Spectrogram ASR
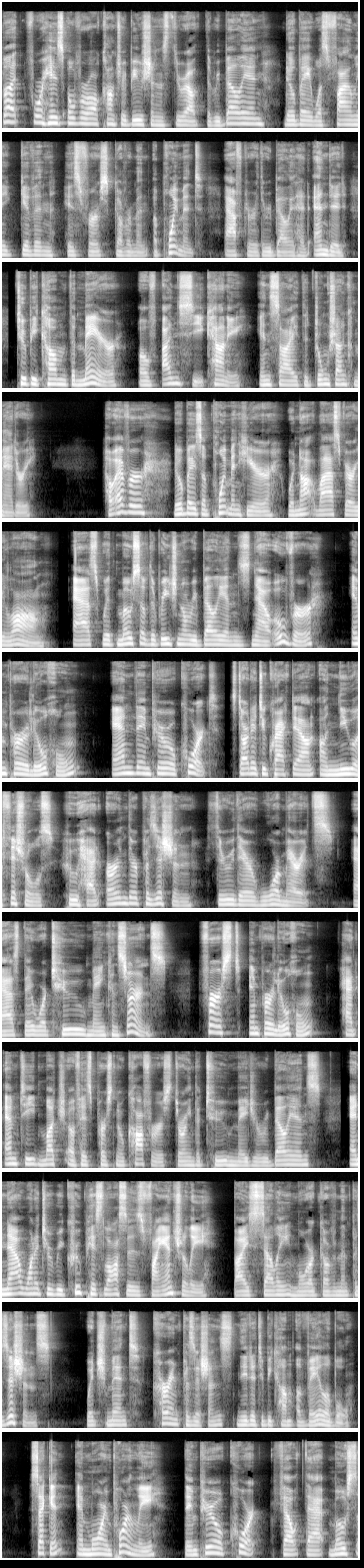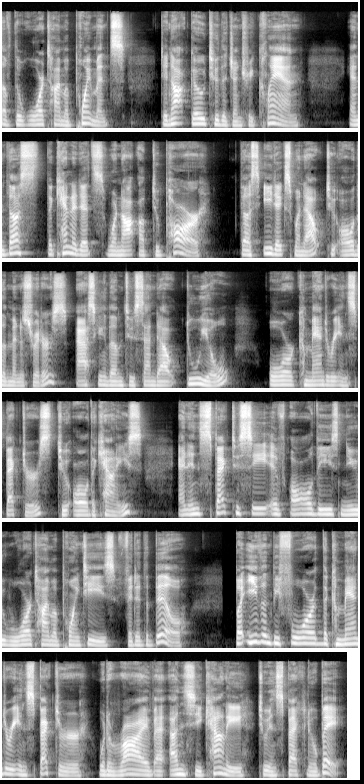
But for his overall contributions throughout the rebellion, Liu Bei was finally given his first government appointment after the rebellion had ended to become the mayor of Anxi County inside the Zhongshan Commandery. However, Liu Bei's appointment here would not last very long, as with most of the regional rebellions now over, Emperor Liu Hong and the imperial court started to crack down on new officials who had earned their position through their war merits, as there were two main concerns. First, Emperor Liu Hong had emptied much of his personal coffers during the two major rebellions, and now wanted to recoup his losses financially by selling more government positions, which meant current positions needed to become available. Second, and more importantly, the imperial court felt that most of the wartime appointments did not go to the gentry clan, and thus the candidates were not up to par. Thus, edicts went out to all the administrators, asking them to send out duyou, or commandery inspectors, to all the counties and inspect to see if all these new wartime appointees fitted the bill. But even before the commandery inspector would arrive at Anxi County to inspect Liu Bei,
